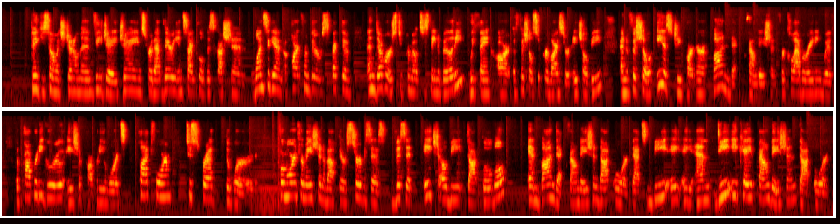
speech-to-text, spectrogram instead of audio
Thank you so much, gentlemen, VJ, James, for that very insightful discussion. Once again, apart from their respective endeavors to promote sustainability, we thank our official supervisor, HLB, and official ESG partner, Baan Dek Foundation, for collaborating with the Property Guru Asia Property Awards platform to spread the word. For more information about their services, visit hlb.global and baandekfoundation.org. That's B A A N D E K foundation.org.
